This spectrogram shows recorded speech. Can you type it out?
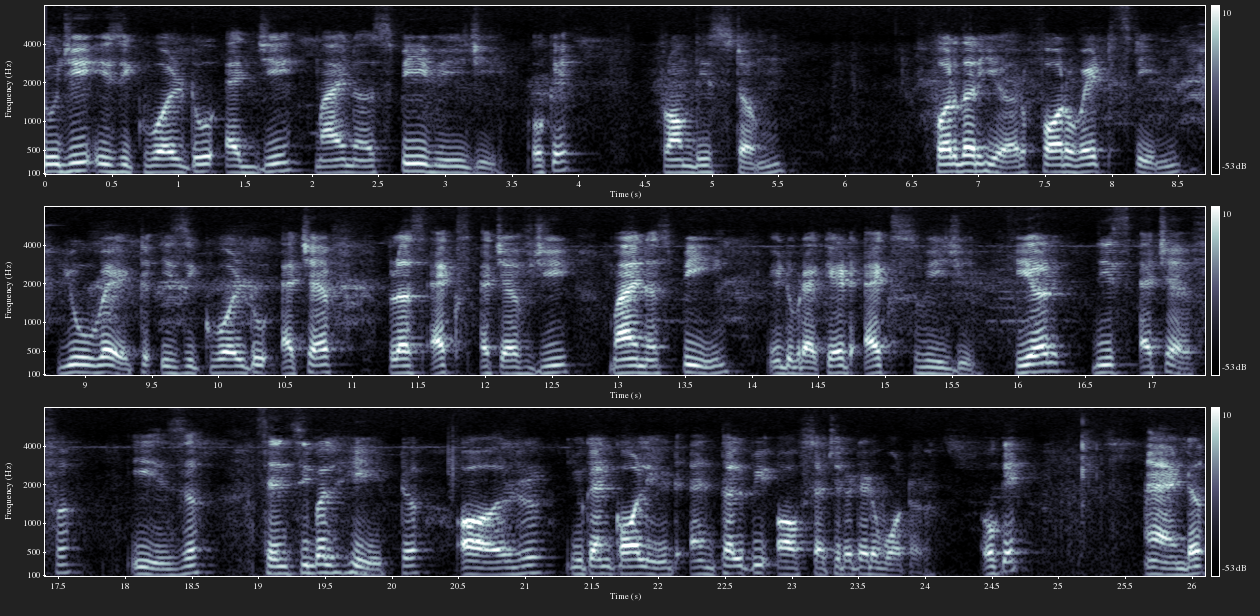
ug is equal to hg minus pvg okay? From this term. Further here for wet steam u wet is equal to hf plus x hfg minus p into bracket xvg here this hf is sensible heat or you can call it enthalpy of saturated water okay and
